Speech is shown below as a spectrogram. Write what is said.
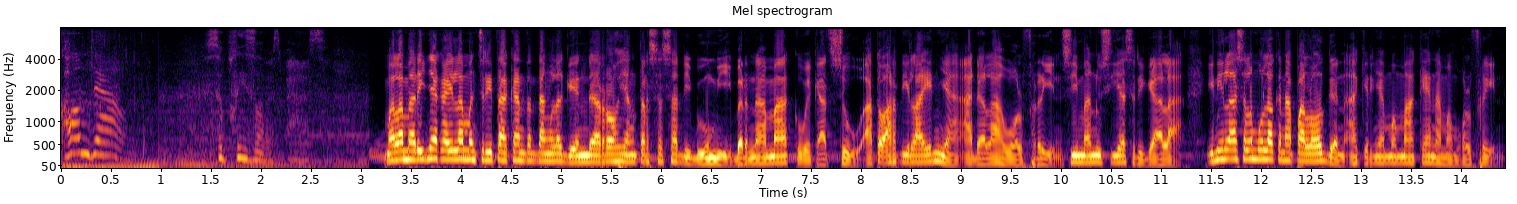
Calm down. So please let us pass. Malam harinya Kayla menceritakan tentang legenda roh yang tersesat di bumi bernama Kuekatsu atau arti lainnya adalah Wolverine, si manusia serigala. Inilah asal mula kenapa Logan akhirnya memakai nama Wolverine.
